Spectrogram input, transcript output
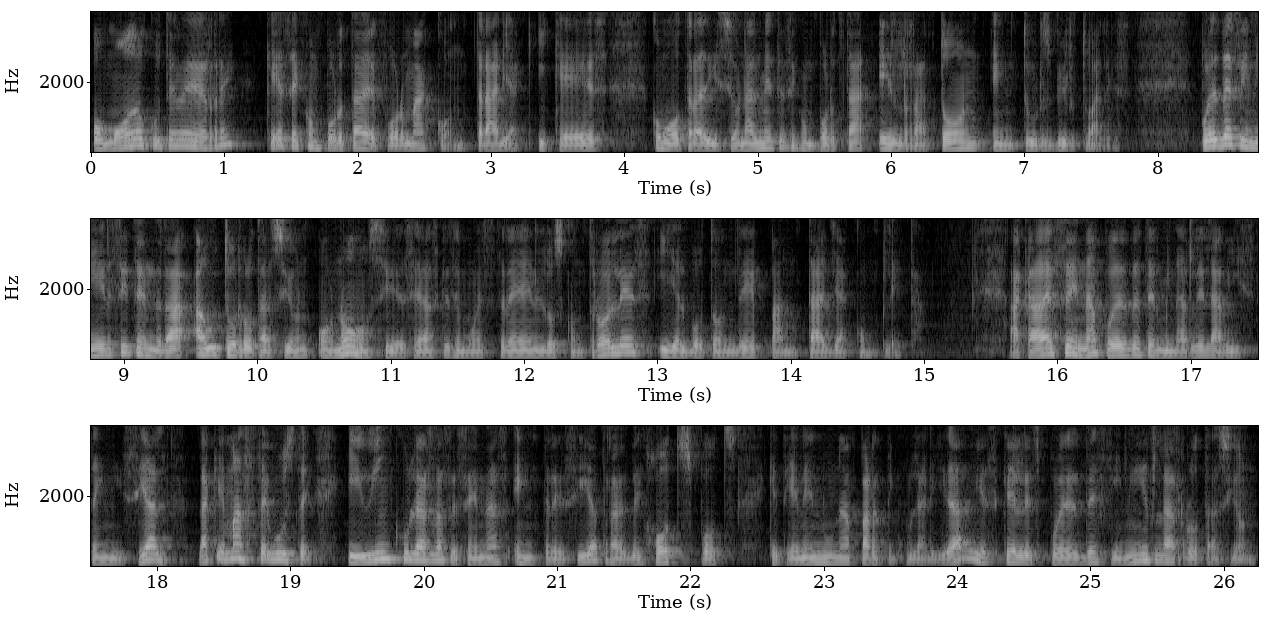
o modo QTBR, que se comporta de forma contraria y que es como tradicionalmente se comporta el ratón en tours virtuales. Puedes definir si tendrá autorrotación o no, si deseas que se muestren los controles y el botón de pantalla completa. A cada escena puedes determinarle la vista inicial, la que más te guste, y vincular las escenas entre sí a través de hotspots que tienen una particularidad y es que les puedes definir la rotación.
